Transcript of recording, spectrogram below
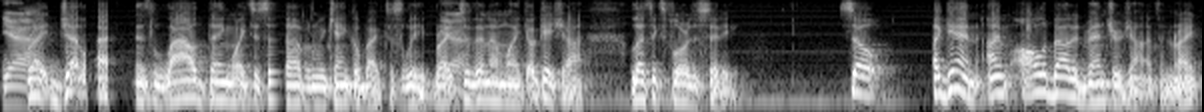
Yeah. Right, jet lag. This loud thing wakes us up, and we can't go back to sleep. Right. Yeah. So then I'm like, okay, Shah, let's explore the city. So again, I'm all about adventure, Jonathan. Right.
